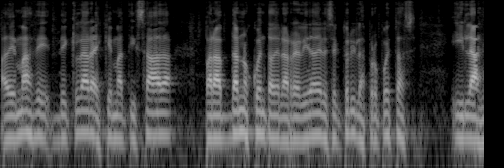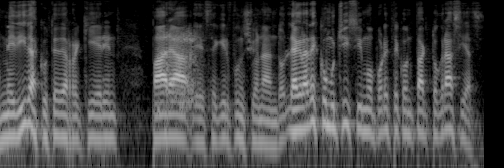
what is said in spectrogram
además de, de clara, esquematizada para darnos cuenta de la realidad del sector y las propuestas y las medidas que ustedes requieren para eh, seguir funcionando. Le agradezco muchísimo por este contacto. Gracias.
